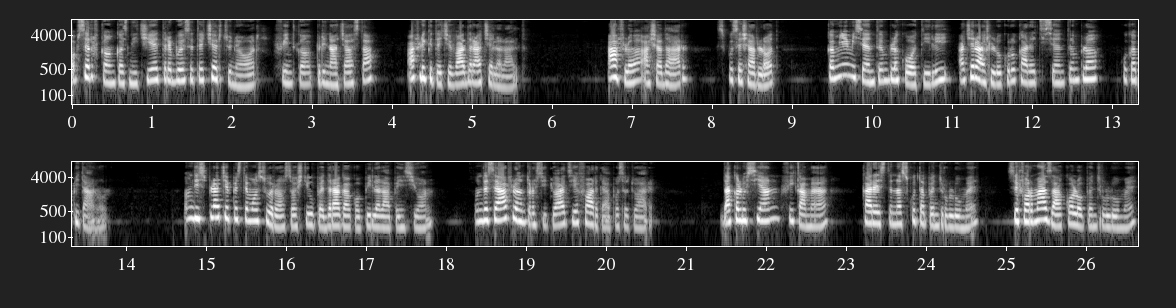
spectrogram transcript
Observ că în căsnicie trebuie să te cerți uneori, fiindcă, prin aceasta, afli câte ceva de la celălalt. Află, așadar, spuse Charlotte, că mie mi se întâmplă cu Otilii același lucru care ți se întâmplă cu capitanul. Îmi displace peste măsură să o știu pe draga copilă la pension, unde se află într-o situație foarte apăsătoare. Dacă Lucian, fica mea, care este născută pentru lume, se formează acolo pentru lume,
